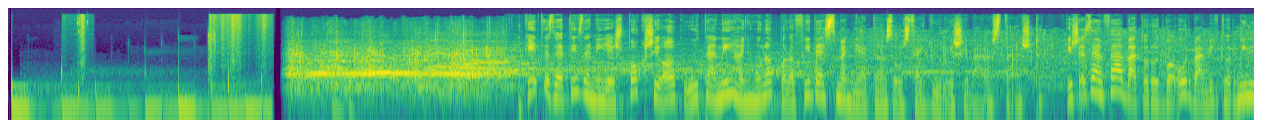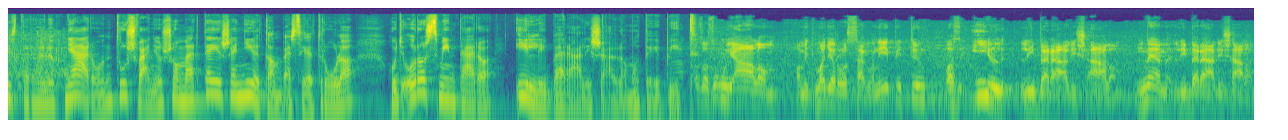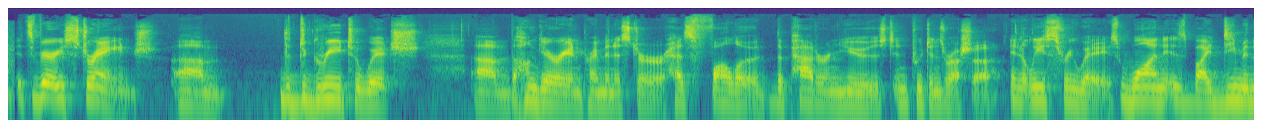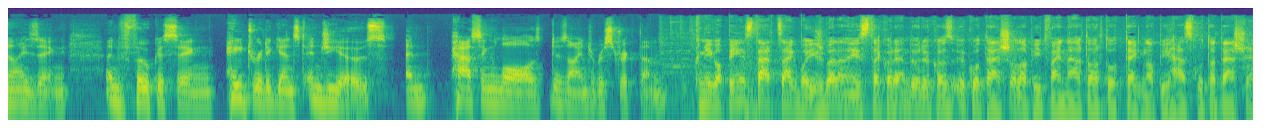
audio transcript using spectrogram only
2014-es Paksi alkú után néhány hónappal a Fidesz megnyerte az országgyűlési választást. És ezen felbátorodva Orbán Viktor miniszterelnök nyáron tusványosan már teljesen nyíltan beszélt róla, hogy orosz mintára illiberális államot épít. Az az új állam, amit Magyarországon építünk, az illiberális állam, nem liberális állam. It's very strange um, the degree to which um, the Hungarian prime minister has followed the pattern used in Putin's Russia in at least three ways. One is by demonizing and focusing hatred against NGOs and passing laws designed to restrict them. Még a pénztárcákba is belenéztek a rendőrök az Ökotás alapítványnál tartott tegnapi házkutatáson.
